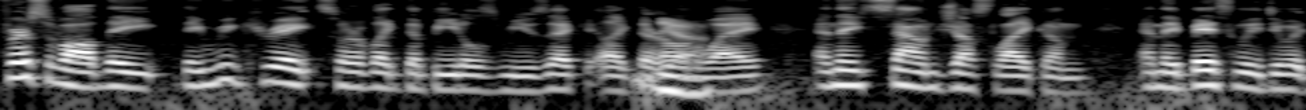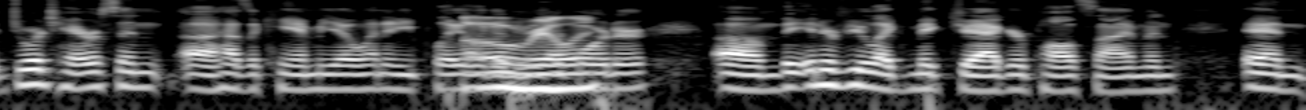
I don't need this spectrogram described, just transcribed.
first of all, they they recreate sort of like the Beatles music, like their Yeah. own way, and they sound just like them. And they basically do it. George Harrison uh, has a cameo in it. He plays like Oh, a news really? reporter. Um, they interview like Mick Jagger, Paul Simon, and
